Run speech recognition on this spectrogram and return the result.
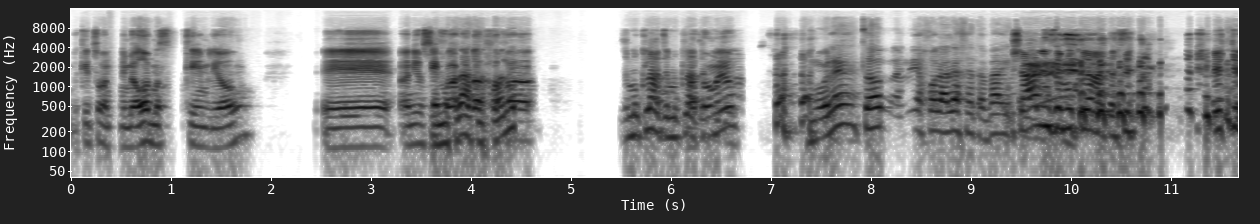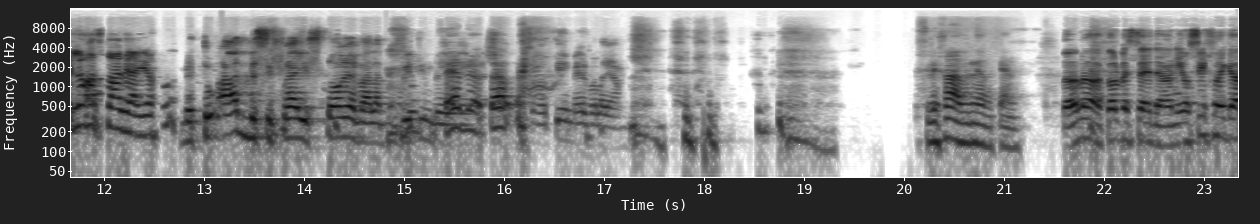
בקיצור, אני מאוד מסכים, ליאור. אה, אני אוסיף רק עוד נכון? הרחבה... זה מוקלט, זה מוקלט. מה אתה אומר? מעולה, טוב, אני יכול ללכת הוא הביתה. שאל אם זה מוקלט, אז את שלא עשתה לי היום. מתועד בספרי ההיסטוריה ועל הביטים. בשרתים מעבר לים. סליחה, אבנר, כן. לא, לא, הכל בסדר. אני אוסיף רגע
